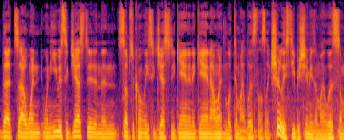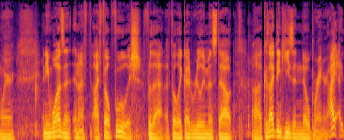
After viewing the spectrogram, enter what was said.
that uh, when when he was suggested and then subsequently suggested again and again, I went and looked at my list and I was like, surely Steve Buscemi's on my list somewhere, and he wasn't, and I, I felt foolish for that. I felt like I'd really missed out because I think he's a no brainer. I I,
